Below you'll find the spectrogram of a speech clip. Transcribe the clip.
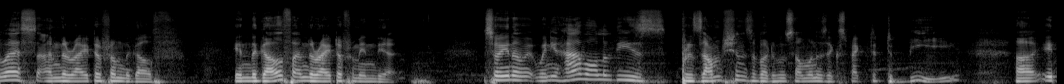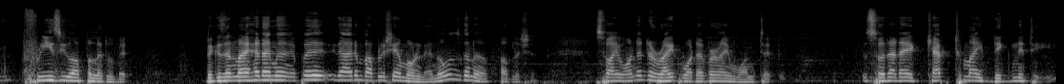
US, I'm the writer from the Gulf. In the Gulf, I'm the writer from India. So, you know, when you have all of these presumptions about who someone is expected to be, uh, it frees you up a little bit. Because in my head, I'm going to publish it. No one's going to publish it. So I wanted to write whatever I wanted so that I kept my dignity,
